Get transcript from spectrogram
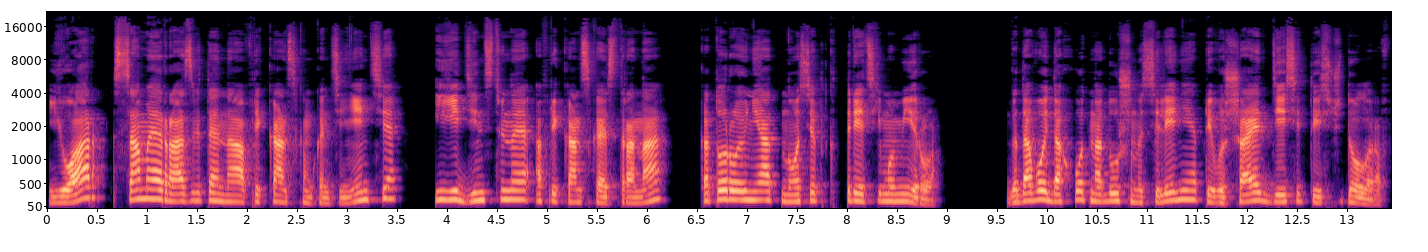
ЮАР – самая развитая на африканском континенте и единственная африканская страна, которую не относят к третьему миру. Годовой доход на душу населения превышает 10 тысяч долларов.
